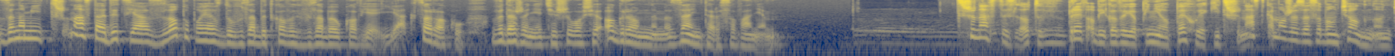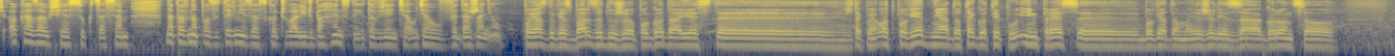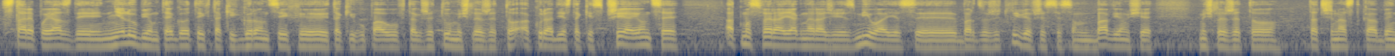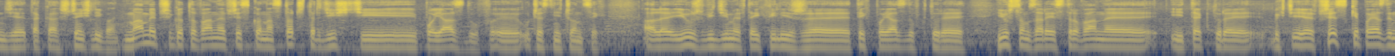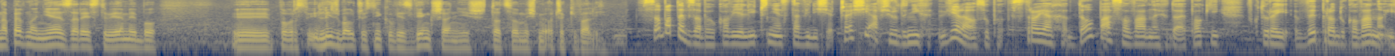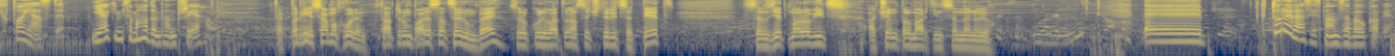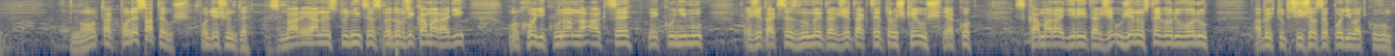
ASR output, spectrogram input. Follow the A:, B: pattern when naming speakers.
A: Za nami 13. edycja zlotu pojazdów zabytkowych w Zabełkowie. Jak co roku wydarzenie cieszyło się ogromnym zainteresowaniem. Trzynasty zlot, wbrew obiegowej opinii o pechu, jaki trzynastka może za sobą ciągnąć, okazał się sukcesem. Na pewno pozytywnie zaskoczyła liczba chętnych do wzięcia udziału w wydarzeniu.
B: Pojazdów jest bardzo dużo, pogoda jest, e, że tak powiem, odpowiednia do tego typu imprez, e, bo wiadomo, jeżeli jest za gorąco, stare pojazdy nie lubią tego, tych takich gorących, e, takich upałów, także tu myślę, że to akurat jest takie sprzyjające. Atmosfera jak na razie jest miła, jest e, bardzo życzliwie, wszyscy są, bawią się. Myślę, że to ta trzynastka będzie taka szczęśliwa. Mamy przygotowane wszystko na 140 pojazdów y, uczestniczących, ale już widzimy w tej chwili, że tych pojazdów, które już są zarejestrowane i te, które by chcieli, wszystkie pojazdy na pewno nie zarejestrujemy, bo y, po prostu liczba uczestników jest większa niż to, co myśmy oczekiwali.
A: W sobotę w Zabełkowie licznie stawili się Czesi, a wśród nich wiele osób w strojach dopasowanych do epoki, w której wyprodukowano ich pojazdy. Jakim samochodem pan przyjechał?
C: Tak prvním samochodem Tatrum 57B z roku 1945. Jsem z Dětmarovic a Čempel Martin se jmenuju.
A: Yy, który raz jest pan w Zabełkowie?
C: No tak po desáté už, po děšunté. S Marianem Studnice jsme dobří kamarádi. On chodí ku nám na akce, my ku nimu, takže tak se znumy, takže tak se troške už jako skamarádili, takže už jenom z tego důvodu, abych tu přišel se podívat ku vám.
